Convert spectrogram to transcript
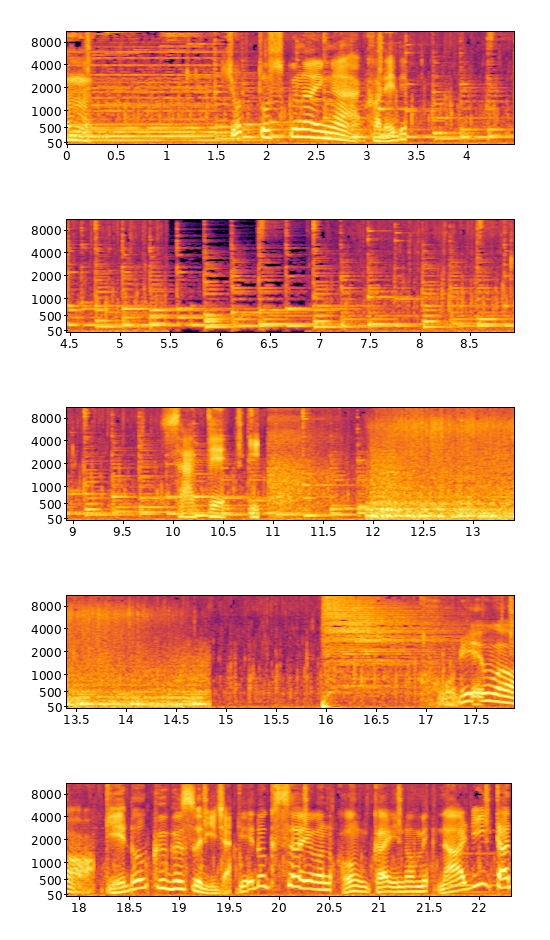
うむちょっと少ないがこれで。さてい。これは解毒薬じゃ。解毒作用の今回の目成り立っ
